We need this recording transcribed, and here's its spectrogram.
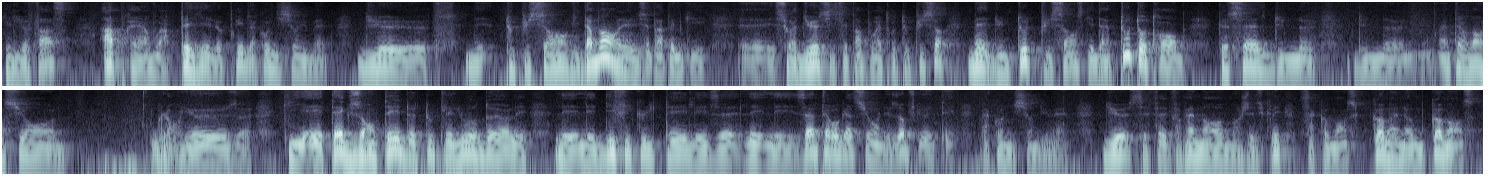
qu'il le fasse après avoir payé le prix de la condition humaine. Dieu euh, tout-puissant, évidemment, et c'est pas peine qu'il euh, soit Dieu si ce n'est pas pour être tout-puissant, mais d'une toute-puissance qui est d'un tout autre ordre que celle d'une euh, intervention glorieuse, qui est exemptée de toutes les lourdeurs, les, difficultés, les, interrogations, les obscurités la condition humaine. Dieu s'est fait vraiment homme en Jésus-Christ. Ça commence comme un homme commence,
